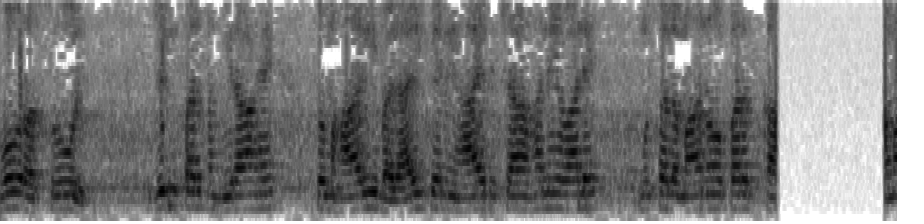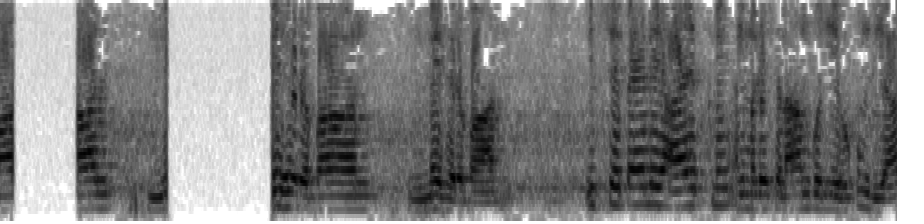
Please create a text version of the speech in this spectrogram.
وہ رسول جن پر گرا ہے، تمہاری بلائی کے نہایت چاہنے والے مسلمانوں پر کمال، مہربان مہربان۔ اس سے پہلے آیت میں علیہ السلام کو یہ حکم دیا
